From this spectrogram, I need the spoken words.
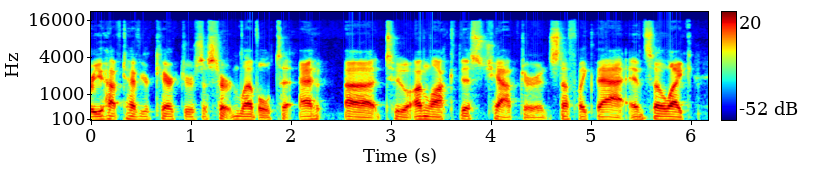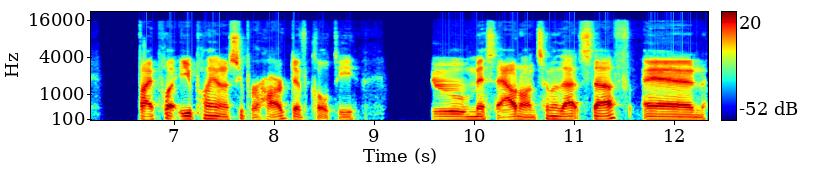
or you have to have your characters a certain level to uh to unlock this chapter and stuff like that. And so like if I play you play on a super hard difficulty, you miss out on some of that stuff and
